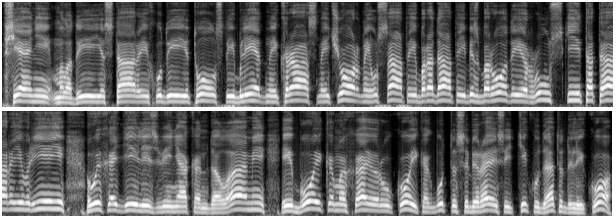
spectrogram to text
все они молодые, старые, худые, толстые, бледные, красные, черные, усатые, бородатые, безбородые, русские, татары, евреи выходили, звеня кандалами и бойко махая рукой, как будто собираясь идти куда-то далеко,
